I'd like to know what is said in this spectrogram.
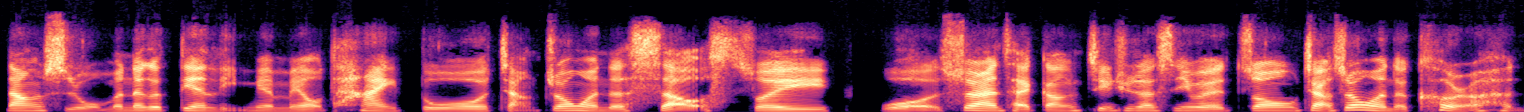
当时我们那个店里面没有太多讲中文的 sales，所以我虽然才刚进去，但是因为中讲中文的客人很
